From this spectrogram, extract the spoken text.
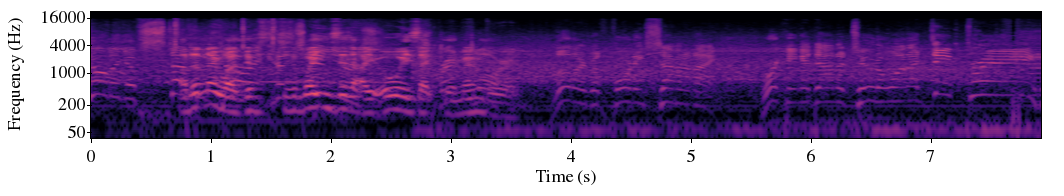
I don't know why, this, just the way he said it, I always like remember it. Lillard with 47 tonight. Working it down to two to one. A deep three.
